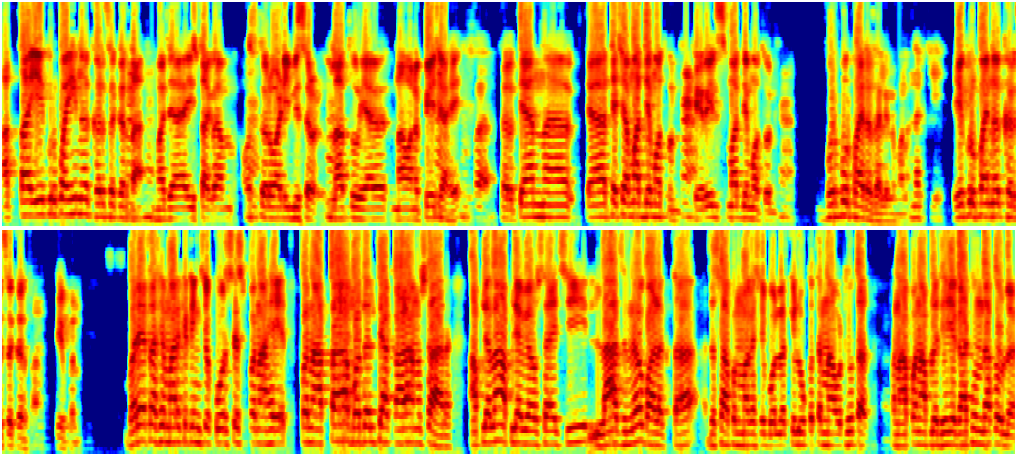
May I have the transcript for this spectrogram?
आता एक रुपयाही न खर्च करता. माझ्या इंस्टाग्राम ऑस्करवाडी मिसळ. लातूर या नावानं पेज आहे. तर त्यांना त्या त्याच्या माध्यमातून. ते रील्स माध्यमातून. भरपूर फायदा झालेला मला नक्की एक रुपया न खर्च करता ते पण बऱ्याच असे मार्केटिंगचे कोर्सेस पण आहेत पण आता बदलत्या काळानुसार आपल्याला आपल्या व्यवसायाची लाज न बाळगता जसं आपण मागाशी बोललात की लोक तर नावं ठेवतात पण आपण आपलं ध्येय गाठून दाखवलं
